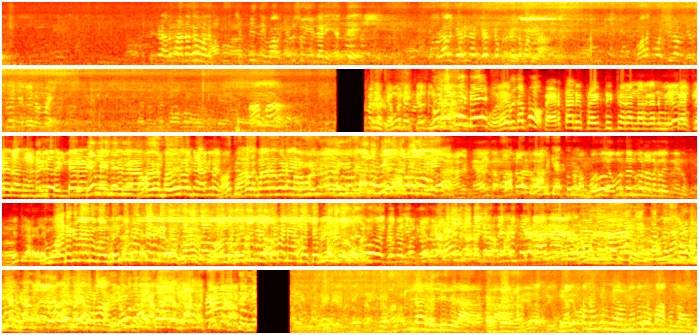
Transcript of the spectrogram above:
ఇక్కడ అనుమానంగా వాళ్ళకి చెప్పింది వాళ్ళకి తెలుసు వీళ్ళని అంతే. ఇప్పుడు పేరు మీద పేరు కప్పు కట్టమన్నా వాళ్ళకి వచ్చిన వాళ్ళు తెలుసు అని చెప్పింది అమ్మాయి. ఆమా? పెడతానికి ప్రయత్నించారన్నారు కానీ మీరు పెట్టలేదు అన్న- మీరు పెట్టారంటే కదా వాళ్ళ బాధ అని చెప్పండి. వాళ్ళ బాధ కూడా ఆయన సపోర్ట్ వాళ్ళకే ఎత్తున్నారు. ఎవరిదని కూడా అడగలేదు? నువ్వు వాళ్ళు తెచ్చి పెట్టారు కదా. వాళ్ళు తెచ్చి పెట్టారని కదా పిల్లలు వెళ్ళిలా ఎంతమంది మేము నిద్రలు మాకున్నాము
